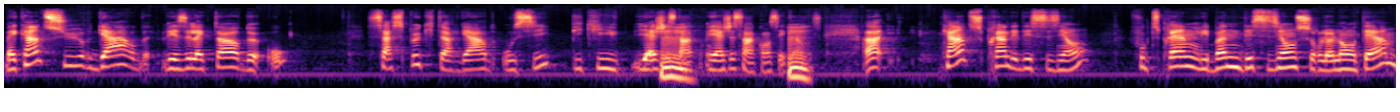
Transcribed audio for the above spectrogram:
Mais quand tu regardes les électeurs de haut, ça se peut qu'ils te regardent aussi, puis qu'ils y agissent, en, ils agissent en conséquence. Alors, quand tu prends des décisions, il faut que tu prennes les bonnes décisions sur le long terme,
